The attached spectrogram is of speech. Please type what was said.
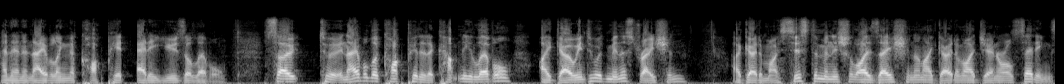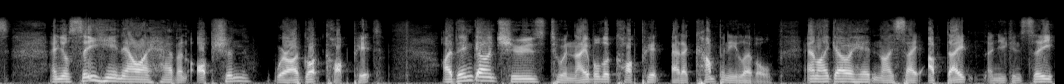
and then enabling the cockpit at a user level. So to enable the cockpit at a company level, I go into administration, I go to my system initialization and I go to my general settings. And you'll see here now I have an option where I've got cockpit I then go and choose to enable the cockpit at a company level and I go ahead and I say update and you can see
